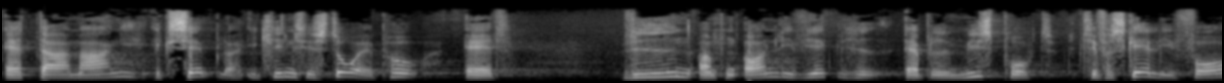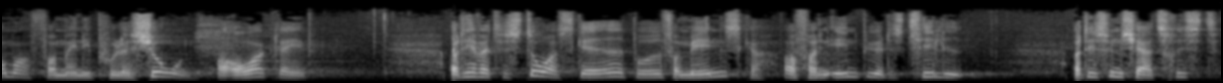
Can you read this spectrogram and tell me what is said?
at der er mange eksempler i kirkens historie på, at viden om den åndelige virkelighed er blevet misbrugt til forskellige former for manipulation og overgreb. Og det har været til stor skade både for mennesker og for den indbyrdes tillid. Og det synes jeg er trist.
